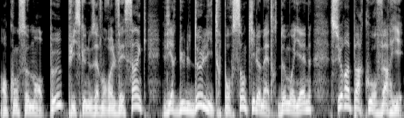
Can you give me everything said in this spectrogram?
en consommant peu, puisque nous avons relevé 5,2 litres pour 100 km de moyenne sur un parcours varié.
